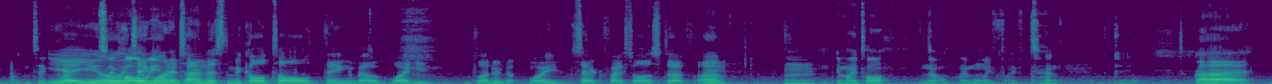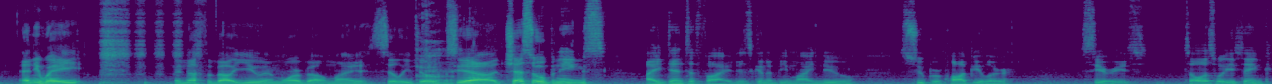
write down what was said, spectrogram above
You take one. Yeah, one. you It's only like take one at a time. That's the Mikhail Tal thing about why he blundered, why he sacrificed all his stuff. Um, Hmm. Am I tall? No, I'm only five ten. Okay. Uh, anyway, enough about you and more about my silly jokes. Yeah, chess openings identified is going to be my new super popular series. Tell us what you think.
